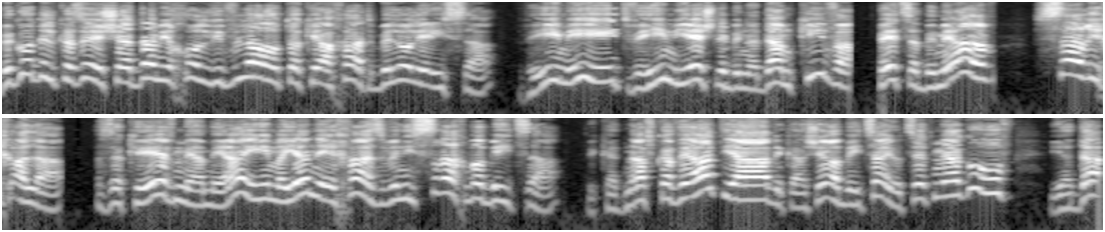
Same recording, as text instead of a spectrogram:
בגודל כזה שאדם יכול לבלוע אותה כאחת בלא לעיסה, ואם אית, ואם יש לבן אדם קיבה, פצע במאיו, סריך עלה, אז הכאב מהמעיים היה נאחז ונסרח בביצה, וכדנפקא ועטיה, וכאשר הביצה יוצאת מהגוף, ידע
